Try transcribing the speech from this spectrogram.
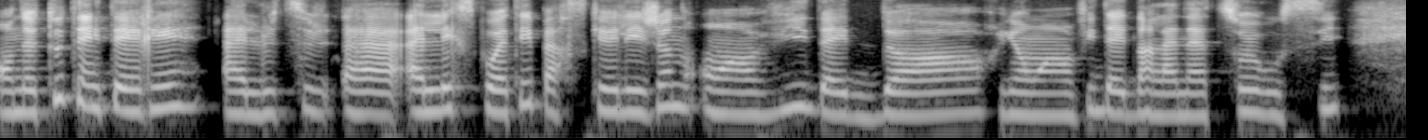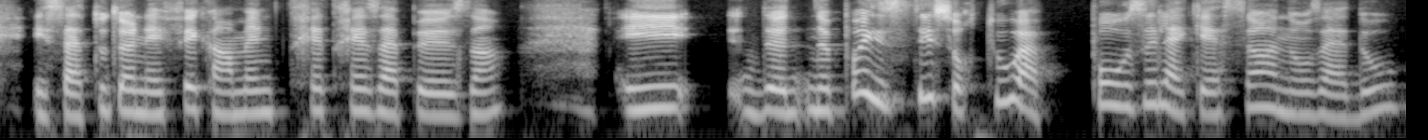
on a tout intérêt à, à, l'exploiter parce que les jeunes ont envie d'être dehors, ils ont envie d'être dans la nature aussi. Et ça a tout un effet quand même très, très apaisant. Et de ne pas hésiter surtout à poser la question à nos ados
